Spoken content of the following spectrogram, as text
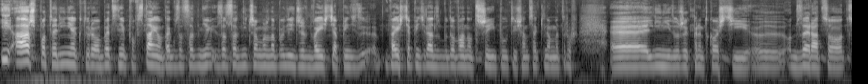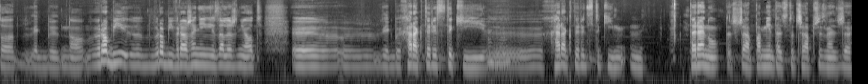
i aż po te linie, które obecnie powstają, tak zasadnie, zasadniczo można powiedzieć, że w 25, 25 lat zbudowano 3,5 tysiąca kilometrów e, linii dużych prędkości e, od zera, co, co jakby no, robi, robi wrażenie niezależnie od e, jakby charakterystyki, mhm. charakterystyki mm, terenu, też trzeba pamiętać, to trzeba przyznać, że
